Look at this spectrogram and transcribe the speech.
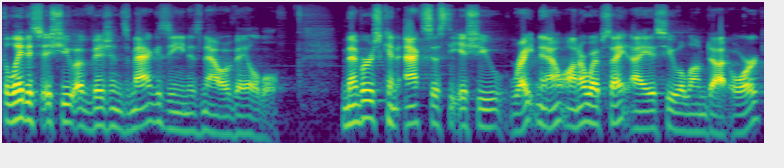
the latest issue of Visions magazine is now available. Members can access the issue right now on our website, isualum.org,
